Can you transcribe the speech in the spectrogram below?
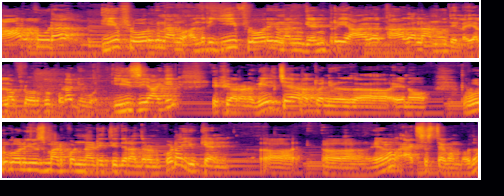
ಯಾರು ಕೂಡ ಈ ಫ್ಲೋರ್ಗೆ ನಾನು ಅಂದ್ರೆ ಈ ಫ್ಲೋರಿಗೆ ನನ್ಗೆ ಎಂಟ್ರಿ ಆಗಕ್ಕಾಗಲ್ಲ ಅನ್ನೋದಿಲ್ಲ. ಎಲ್ಲ ಫ್ಲೋರ್ಗೂ ಕೂಡ ನೀವು ಈಸಿಯಾಗಿ if you are on wheel chair ಅಥವಾ ನೀವು ಏನು ಊರುಗಳು ಯೂಸ್ ಮಾಡ್ಕೊಂಡು ನಡೀತಿದ್ದೀರ ಅಂದ್ರೂ ಕೂಡ ಯು ಕ್ಯಾನ್ ಏನೋ ಆಕ್ಸೆಸ್ ತಗೊಬೋದು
